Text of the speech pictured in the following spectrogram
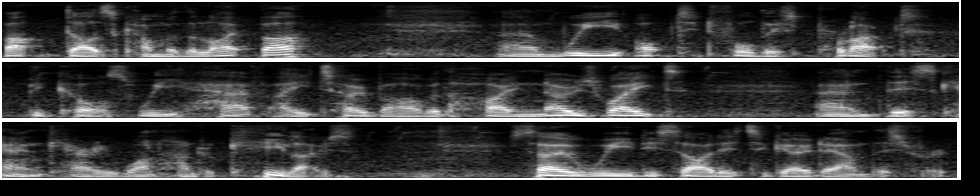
but does come with a light bar. Um, we opted for this product because we have a tow bar with a high nose weight, and this can carry 100 kilos. So we decided to go down this route.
